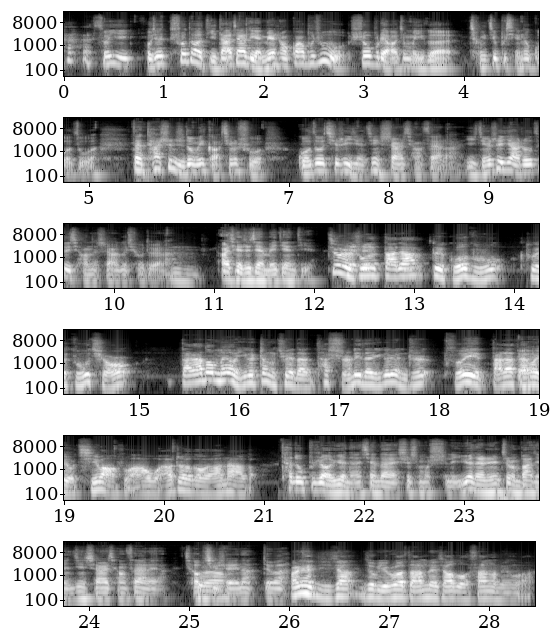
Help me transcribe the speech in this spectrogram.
所以我觉得说到底，大家脸面上挂不住，受不了这么一个成绩不行的国足。但他甚至都没搞清楚，国足其实已经进十二强赛了，已经是亚洲最强的十二个球队了。嗯，而且这届没垫底，就是说大家对国足、对足球。大家都没有一个正确的他实力的一个认知，所以大家才会有期望说啊，我要这个，我要那个。他都不知道越南现在是什么实力，越南人正儿八经进十二强赛了呀，瞧不起谁呢？对吧？而且你像，就比如说咱们这小组三个名额，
